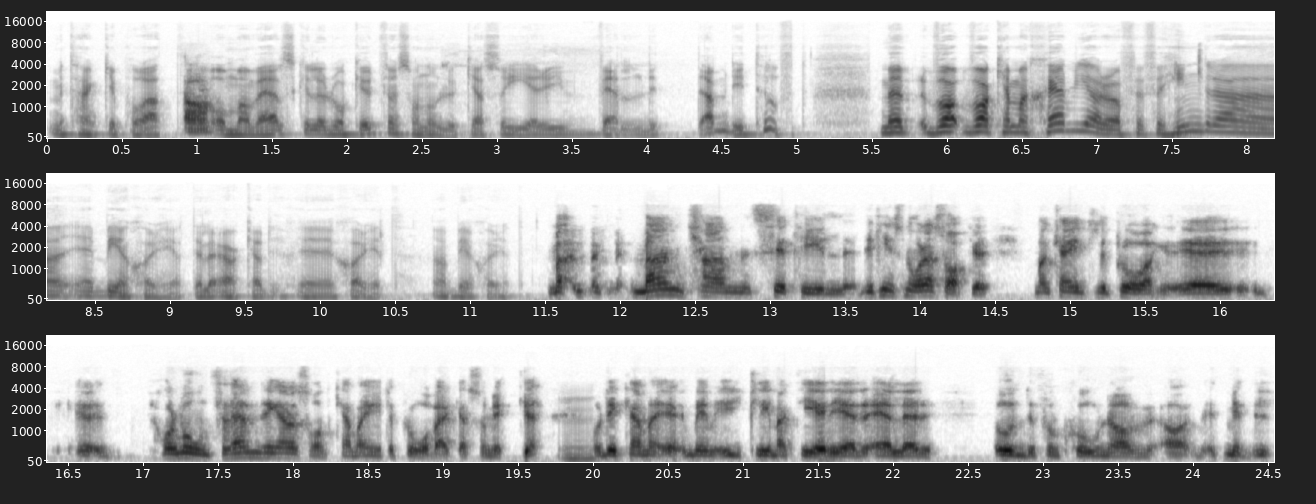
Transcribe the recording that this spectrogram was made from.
med tanke på att ja. om man väl skulle råka ut för en sån olycka så är det ju väldigt, ja men det är tufft. Men vad, vad kan man själv göra för att förhindra eh, benskörhet eller ökad eh, skörhet? Ja, benskörhet. Man, man, kan se till, det finns några saker. Man kan inte prova, eh, eh hormonförändringar och sånt kan man ju inte påverka så mycket. Mm. Och det kan man med klimakterier eller underfunktion av, av med till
